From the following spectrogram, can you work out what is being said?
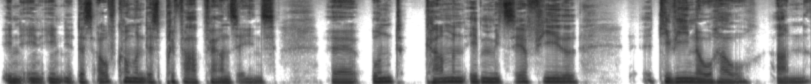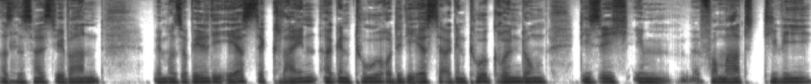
in, in, in das Aufkommen des Privatfernsehens äh, und kamen eben mit sehr viel TV-Know-how an. Also das heißt, wir waren, wenn man so will, die erste Kleinagentur oder die erste Agenturgründung, die sich im Format TV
